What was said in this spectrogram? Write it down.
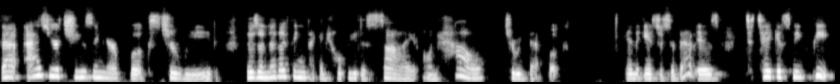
that as you're choosing your books to read, there's another thing that can help you decide on how to read that book. And the answer to that is to take a sneak peek.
